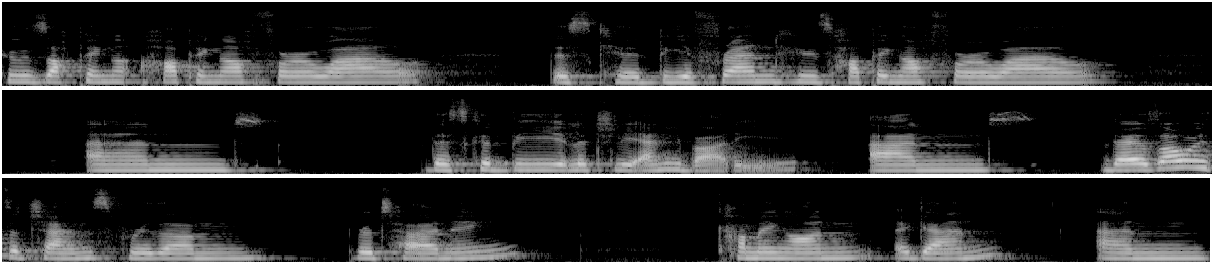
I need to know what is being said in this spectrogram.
who's hopping, hopping off for a while. This could be a friend who's hopping off for a while. And this could be literally anybody. And there's always a chance for them returning, coming on again, and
